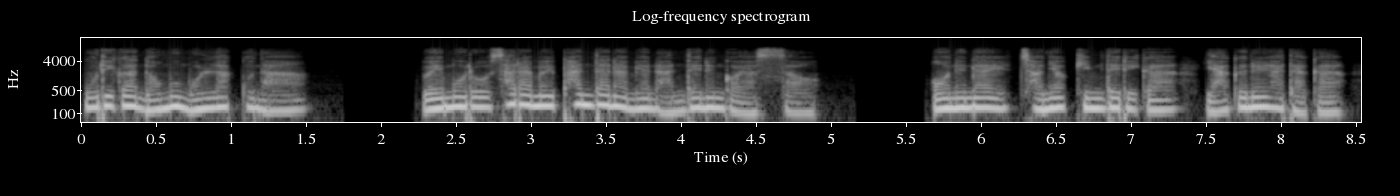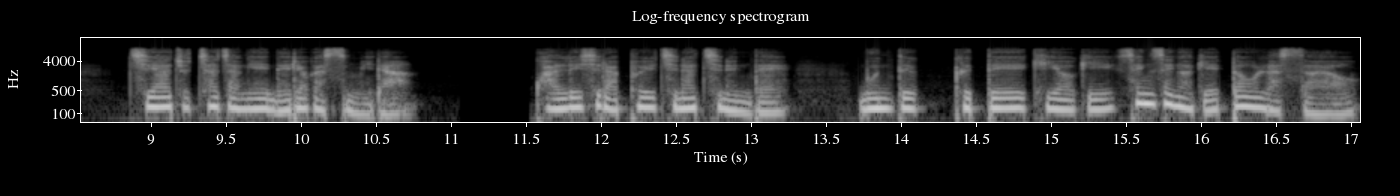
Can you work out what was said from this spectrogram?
우리가 너무 몰랐구나. 외모로 사람을 판단하면 안 되는 거였어. 어느 날 저녁 김대리가 야근을 하다가 지하 주차장에 내려갔습니다. 관리실 앞을 지나치는데 문득 그때의 기억이 생생하게 떠올랐어요.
